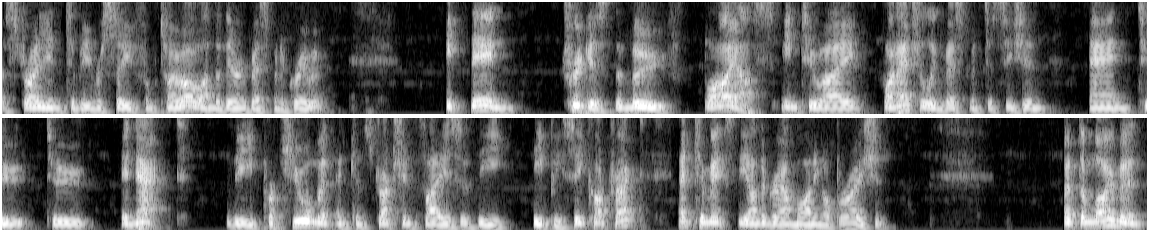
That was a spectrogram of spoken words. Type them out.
Australian to be received from Toho under their investment agreement. It then triggers the move by us into a financial investment decision and to, to enact the procurement and construction phase of the EPC contract and commence the underground mining operation. At the moment,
